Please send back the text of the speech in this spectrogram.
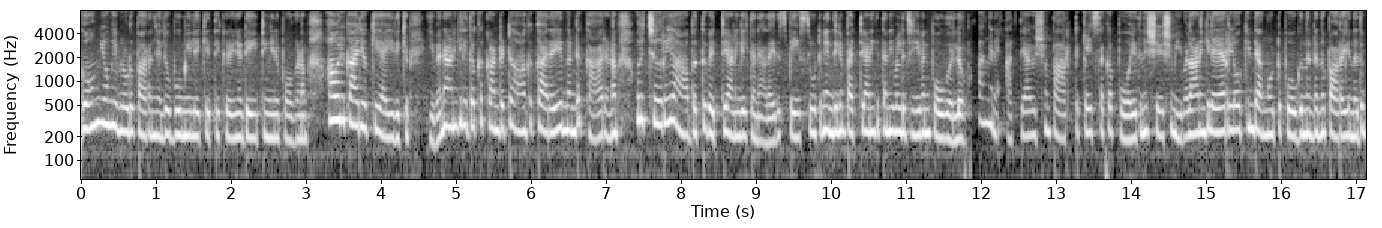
ഗോങ് യോങ് ഇവളോട് പറഞ്ഞല്ലോ ഭൂമിയിലേക്ക് എത്തിക്കഴിഞ്ഞ ഡേറ്റിങ്ങിന് പോകണം. ആ ഒരു കാര്യമൊക്കെ ആയിരിക്കും. ഇവനാണെങ്കിൽ ഇതൊക്കെ കണ്ടിട്ട് ആകെ കരയുന്നുണ്ട്. കാരണം ഒരു ചെറിയ ആപത്ത് പറ്റുകയാണെങ്കിൽ തന്നെ അതായത് സ്പേസ് സ്യൂട്ടിന് എന്തെങ്കിലും പറ്റുകയാണെങ്കിൽ തന്നെ ഇവളുടെ ജീവൻ പോകുമല്ലോ. അങ്ങനെ അത്യാവശ്യം പാർട്ടിക്കിൾസ് ഒക്കെ പോയതിന് ശേഷം ഇവളാണെങ്കിൽ എയർലോക്കിന്റെ അങ്ങോട്ട് പോകുന്നുണ്ടെന്ന് പറയുന്നതും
